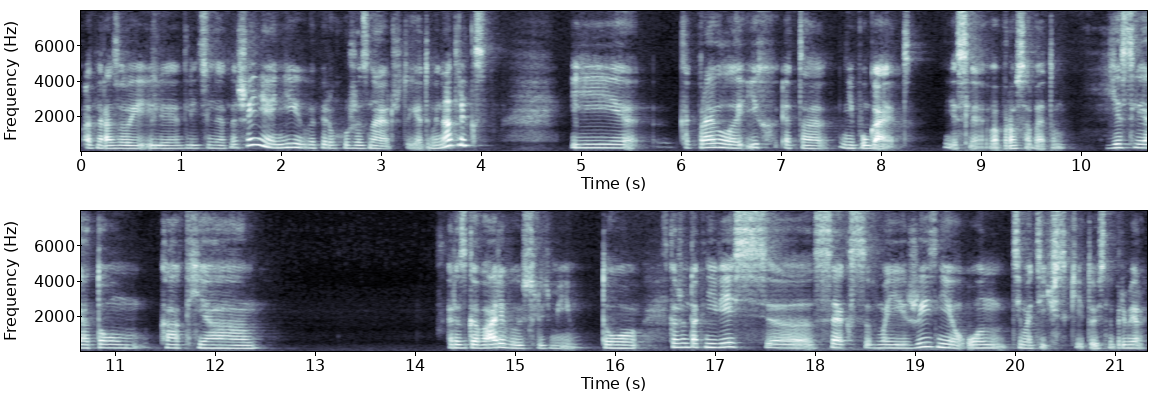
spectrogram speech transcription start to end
одноразовые или длительные отношения, они, во-первых, уже знают, что я доминатрикс, и, как правило, их это не пугает, если вопрос об этом. Если о том, как я разговариваю с людьми, то, скажем так, не весь э, секс в моей жизни, он тематический. То есть, например,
